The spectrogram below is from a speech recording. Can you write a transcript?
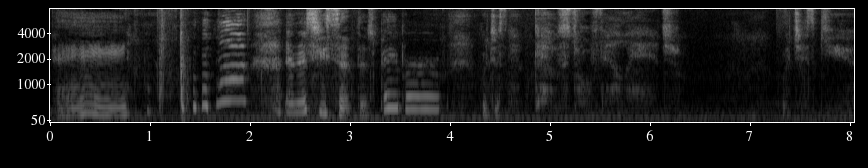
Hey. and then she sent this paper, which is Coastal Village, which is cute.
